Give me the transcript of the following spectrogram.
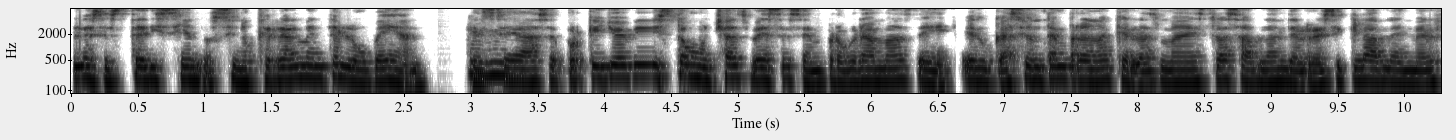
les esté diciendo, sino que realmente lo vean. Que se hace, porque yo he visto muchas veces en programas de educación temprana que las maestras hablan del reciclable en el,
